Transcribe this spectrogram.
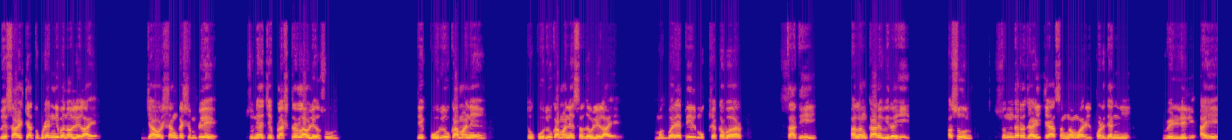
बेसाल्टच्या तुकड्यांनी बनवलेला आहे. ज्यावर शंख शिंपले चुन्याचे प्लास्टर लावले असून ते कोरीव कामाने तो कोरीव कामाने सजवलेला आहे. मकबऱ्यातील मुख्य कबर साधी अलंकार विरहित असून सुंदर जाळीच्या संगमवारी पडद्यांनी वेढलेली आहे.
